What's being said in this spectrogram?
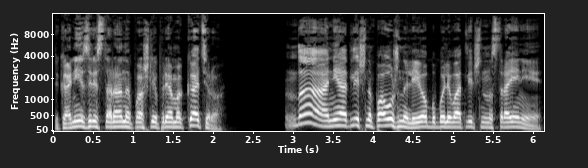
«Так они из ресторана пошли прямо к катеру?» «Да, они отлично поужинали и оба были в отличном настроении.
